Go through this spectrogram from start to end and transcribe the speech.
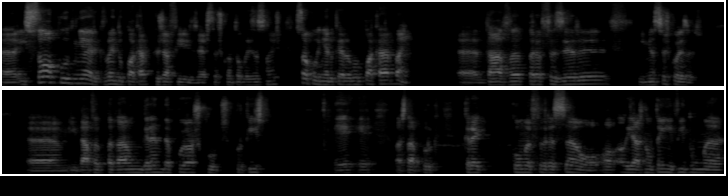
Uh, e só com o dinheiro que vem do placar, porque eu já fiz estas contabilizações, só com o dinheiro que era do placar, bem, uh, dava para fazer uh, imensas coisas uh, e dava para dar um grande apoio aos clubes, porque isto é, é lá está, porque creio que como a Federação, ou, aliás, não tem havido uma.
